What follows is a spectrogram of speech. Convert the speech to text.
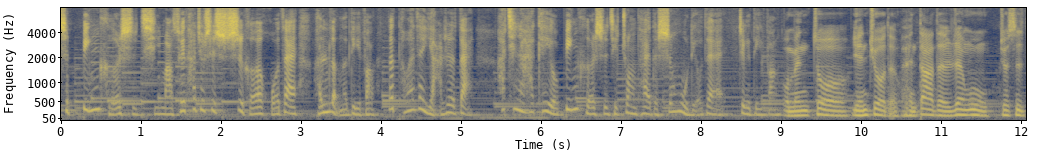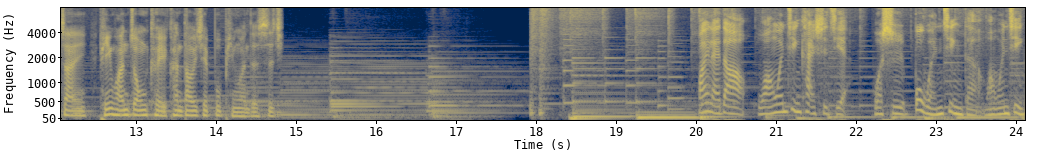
是冰河时期嘛，所以它就是适合活在很冷的地方。那台湾在亚热带，它竟然还可以有冰河时期状态的生物留在这个地方。我们做研究的很大的任务，就是在平缓中可以看到一些不平缓的事情。欢迎来到王文静看世界，我是不文静的王文静。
